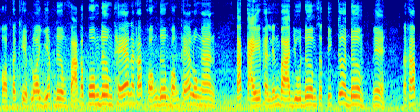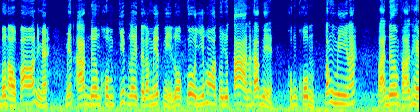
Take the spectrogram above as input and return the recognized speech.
ขอบตะเข็บรอยเย็บเดิมฝากระโปรงเดิมแท้นะครับ ของเดิมของแท้โรงงานตาไก่แผ่นเหรียญบาทอยู่เดิมสติกเกอร์เดิมนี่นะครับ เบิ้งเอาป้อนนี่ไหมเม็ดอาร์คเดิมคมกิฟเลยแต่ละเม็ดนี่โลโก้ยี่ห้อโตโยต้านะครับนี่คมคมๆต้องมีนะ ฝาเดิมฝาแท้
